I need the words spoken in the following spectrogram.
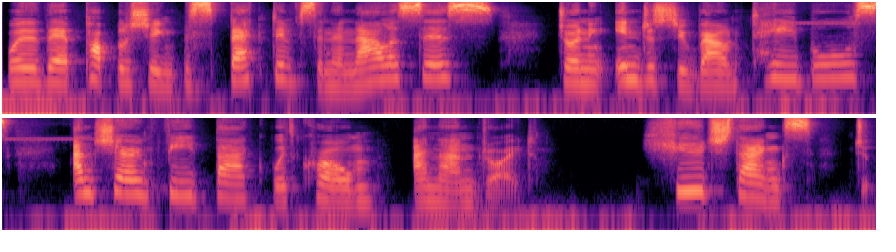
whether they're publishing perspectives and analysis, joining industry roundtables, and sharing feedback with Chrome and Android. Huge thanks to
